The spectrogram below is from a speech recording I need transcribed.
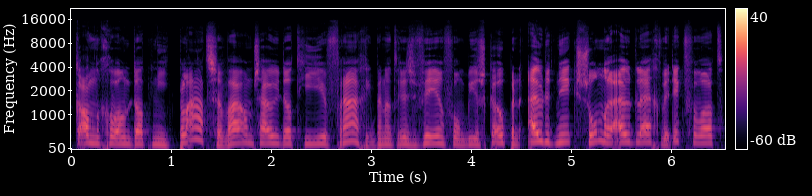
kan gewoon dat niet plaatsen. Waarom zou je dat hier vragen? Ik ben aan het reserveren voor een bioscoop en uit het niks, zonder uitleg, weet ik veel wat,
